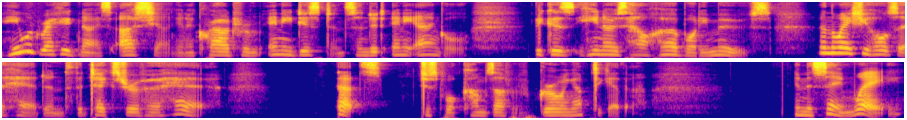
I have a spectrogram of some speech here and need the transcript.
He would recognize Axiang in a crowd from any distance and at any angle, because he knows how her body moves, and the way she holds her head, and the texture of her hair. That's just what comes out of growing up together. In the same way,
